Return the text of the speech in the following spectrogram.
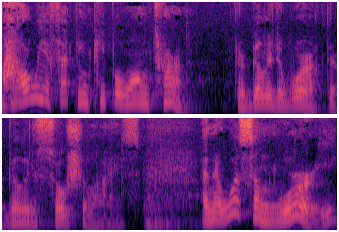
how are we affecting people long term? Their ability to work, their ability to socialize. And there was some worry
